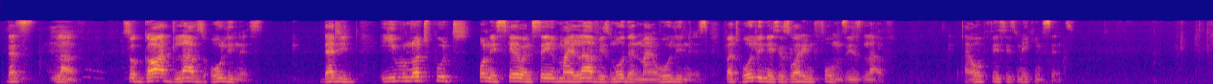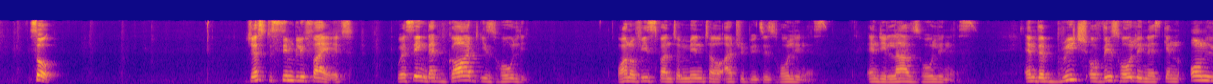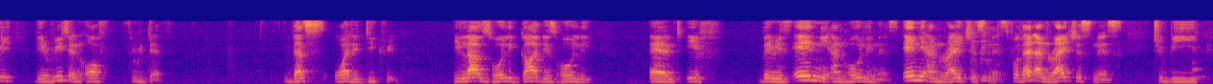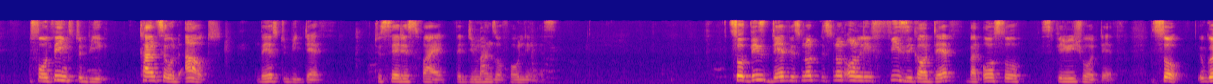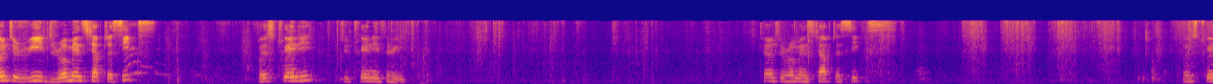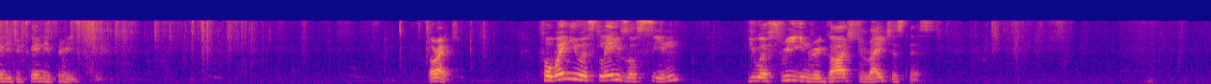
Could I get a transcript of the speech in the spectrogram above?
That's love. So, God loves holiness. That it, you will not put on a scale and say, My love is more than my holiness. But holiness is what informs his love. I hope this is making sense. So, just to simplify it, we're saying that God is holy. One of his fundamental attributes is holiness, and he loves holiness. And the breach of this holiness can only be written off through death. That's what he decreed. He loves holy, God is holy. And if there is any unholiness, any unrighteousness, for that unrighteousness to be, for things to be cancelled out, there has to be death to satisfy the demands of holiness. So this death is not it's not only physical death, but also spiritual death. So we're going to read Romans chapter 6, verse 20 to 23. Turn to Romans chapter 6, verse 20 to 23. All right. For when you were slaves of sin, you were free in regard to righteousness.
